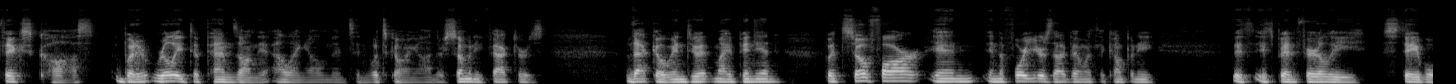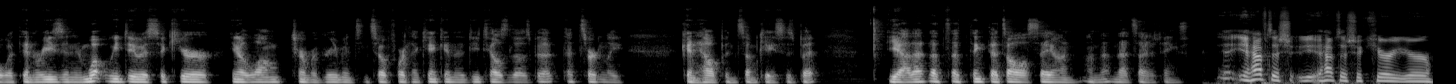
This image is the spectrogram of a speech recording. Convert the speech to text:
fixed costs, but it really depends on the alloying elements and what's going on. There's so many factors that go into it, in my opinion. But so far in in the four years that I've been with the company, it's, it's been fairly stable within reason. And what we do is secure, you know, long-term agreements and so forth. I can't get into the details of those, but that, that certainly can help in some cases. But Yeah, that, that's I think that's all I'll say on on that, on that side of things. You have to sh- you have to secure your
